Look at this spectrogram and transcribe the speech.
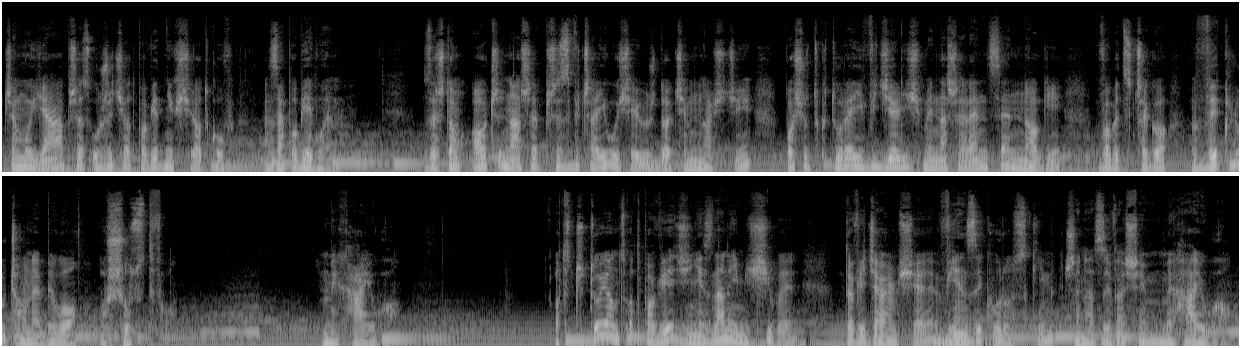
czemu ja przez użycie odpowiednich środków zapobiegłem. Zresztą oczy nasze przyzwyczaiły się już do ciemności, pośród której widzieliśmy nasze ręce, nogi, wobec czego wykluczone było oszustwo. Mychajło. Odczytując odpowiedzi nieznanej mi siły, dowiedziałem się w języku ruskim, że nazywa się Mychajło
